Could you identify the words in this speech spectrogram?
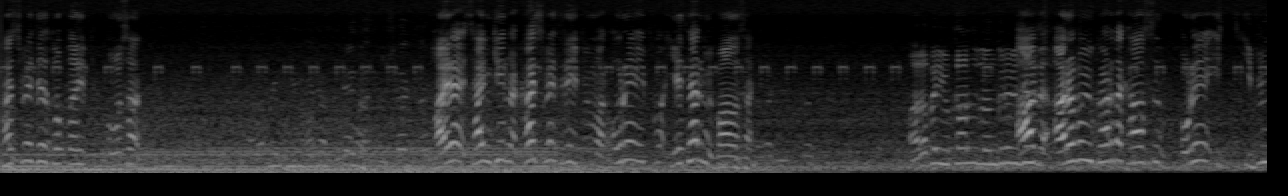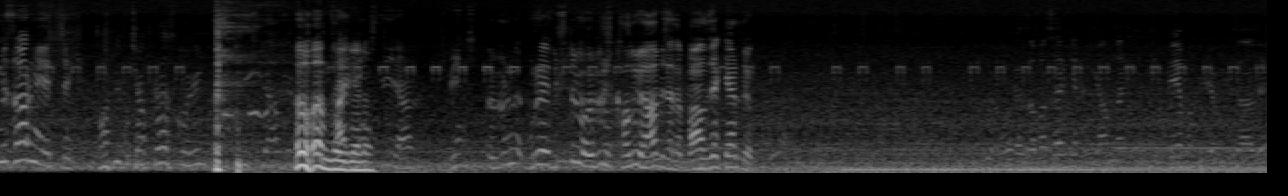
Kaç metre toplayıp Oğuzhan? Hayır hayır sen girme. Kaç metre ipin var? Oraya ip yeter mi bağlasak? Arabayı yukarıda döndürebiliriz. Abi araba yukarıda kalsın. Oraya ip- ipimiz var mı yetecek? Hafif çapraz koyun. Ulan diyor Hayır gene. vinç değil abi. Vinç öbürünü buraya düştü mü öbürü kalıyor abi zaten. Bağlayacak yer de yok. Gaza basarken yandan ne yapabiliyor muyuz abi?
